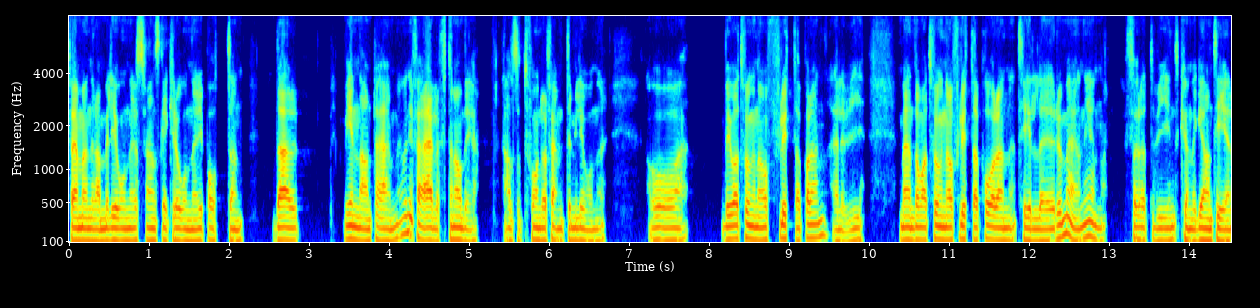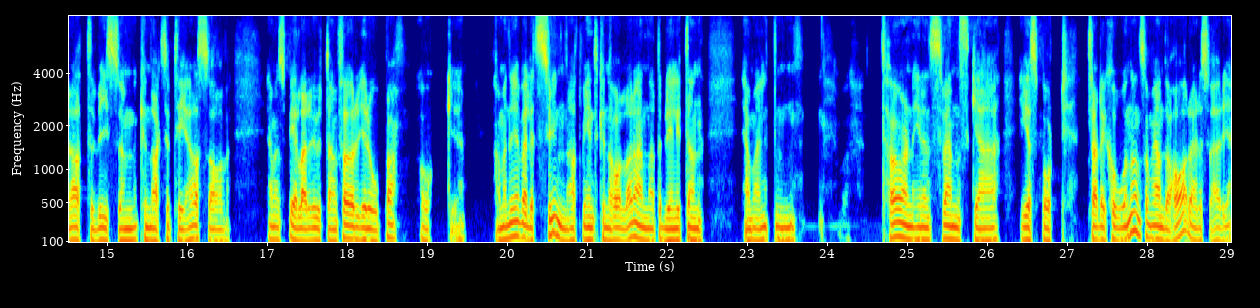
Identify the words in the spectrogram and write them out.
500 miljoner svenska kronor i potten. Där vinnaren tar hem ungefär hälften av det, alltså 250 miljoner. Och vi var tvungna att flytta på den, eller vi, men de var tvungna att flytta på den till eh, Rumänien för att vi inte kunde garantera att visum kunde accepteras av ja, men spelare utanför Europa. Och eh, ja, men det är väldigt synd att vi inte kunde hålla den, att det blir en liten ja, men en liten törn i den svenska e-sporttraditionen som vi ändå har här i Sverige.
